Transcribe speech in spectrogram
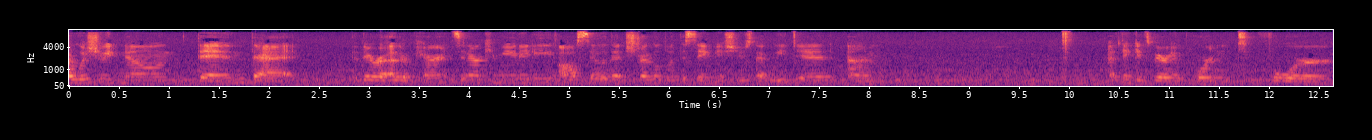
I wish we'd known then that there were other parents in our community also that struggled with the same issues that we did. Um, I think it's very important for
